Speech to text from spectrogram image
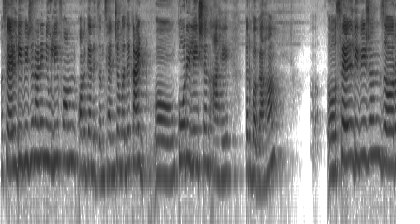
cell division आणि न्यूली फॉर्म ऑर्गॅनिझम्स ह्यांच्यामध्ये काय को रिलेशन आहे? तर बघा हा. सेल डिव्हिजन जर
